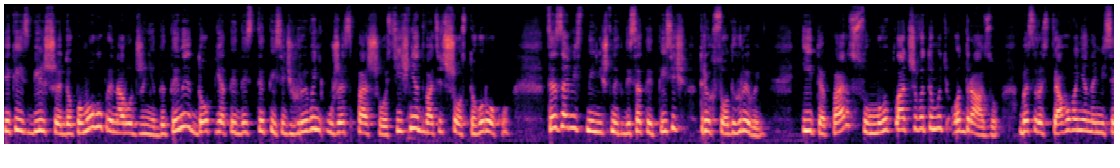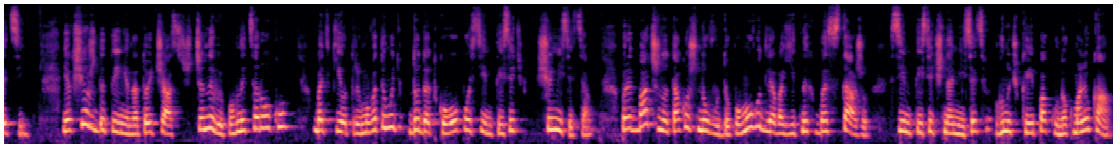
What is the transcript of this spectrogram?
який збільшує допомогу при народженні дитини до 50 тисяч гривень уже з 1 січня 2026 року. Це замість нинішніх 10 тисяч 300 гривень. І тепер суму виплачуватимуть одразу, без розтягування на місяці. Якщо ж дитині на той час ще не виповниться року, батьки отримуватимуть додатково по 7 тисяч щомісяця. Передбачено також нову допомогу для вагітних без стажу 7 тисяч на місяць гнучкий пакунок малюка.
